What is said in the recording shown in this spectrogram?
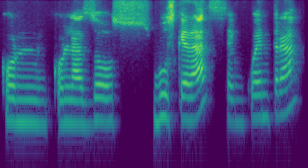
con, con las dos búsquedas, se encuentra.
